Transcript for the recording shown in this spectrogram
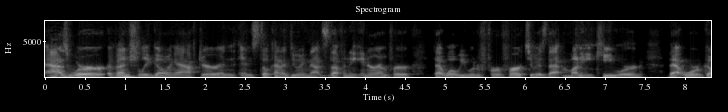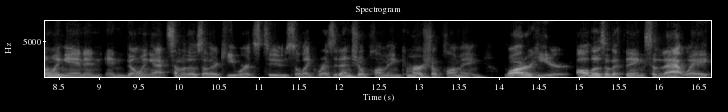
as we're eventually going after and, and still kind of doing that stuff in the interim for that what we would refer to as that money keyword that we're going in and, and going at some of those other keywords too so like residential plumbing commercial plumbing water heater all those other things so that way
